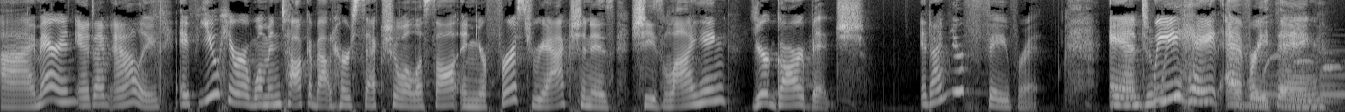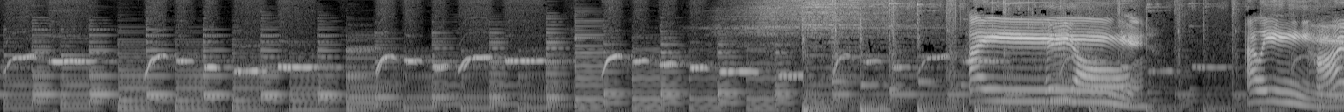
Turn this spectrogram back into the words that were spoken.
I'm Erin. And I'm Allie. If you hear a woman talk about her sexual assault and your first reaction is she's lying, you're garbage. And I'm your favorite. And, we, hate everything. Hi. Hey, y'all. Allie. Hi.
